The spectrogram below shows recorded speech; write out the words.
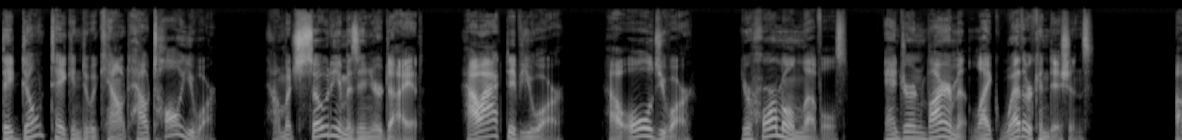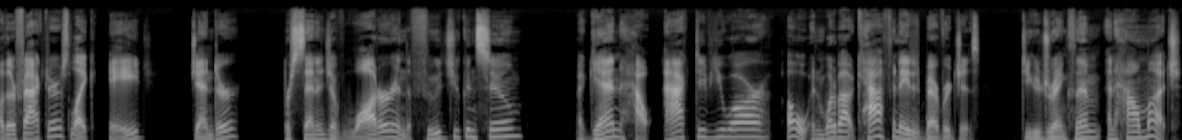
They don't take into account how tall you are, how much sodium is in your diet, how active you are, how old you are, your hormone levels, and your environment like weather conditions. Other factors like age, gender, percentage of water in the foods you consume, again, how active you are. Oh, and what about caffeinated beverages? Do you drink them and how much?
